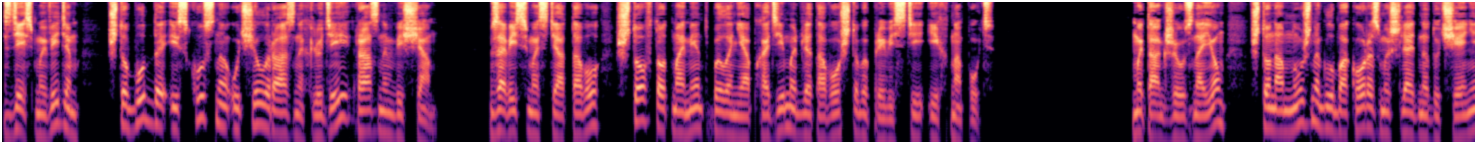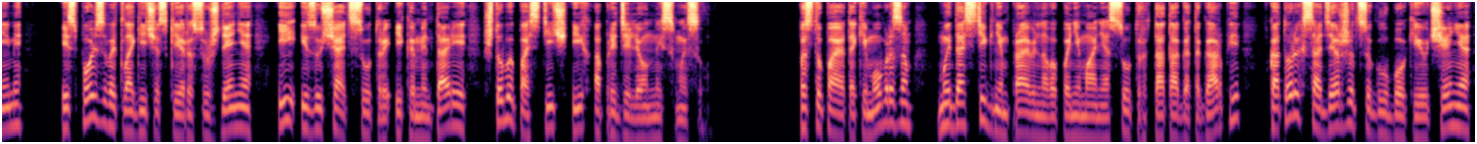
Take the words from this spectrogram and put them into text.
Здесь мы видим, что Будда искусно учил разных людей разным вещам, в зависимости от того, что в тот момент было необходимо для того, чтобы привести их на путь. Мы также узнаем, что нам нужно глубоко размышлять над учениями, использовать логические рассуждения и изучать сутры и комментарии, чтобы постичь их определенный смысл. Поступая таким образом, мы достигнем правильного понимания сутр Татагатагарпи, в которых содержатся глубокие учения,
